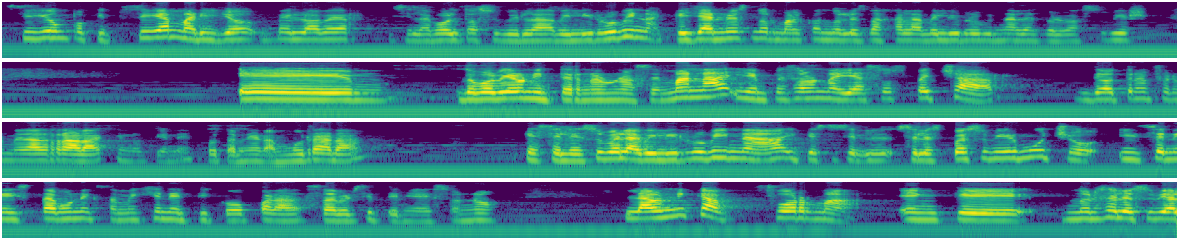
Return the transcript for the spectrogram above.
sigue un poquito, sigue amarillo, velo a ver. Y se le ha vuelto a subir la bilirrubina, que ya no es normal cuando les baja la bilirrubina, les vuelve a subir. Eh, lo volvieron a internar una semana y empezaron ahí a sospechar de otra enfermedad rara, que no tiene, pero también era muy rara, que se les sube la bilirrubina y que se, les puede subir mucho y se necesitaba un examen genético para saber si tenía eso o no. La única forma en que no se le subía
